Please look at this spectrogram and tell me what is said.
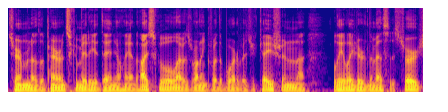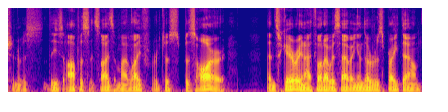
chairman of the parents committee at Daniel Hand High School, I was running for the board of education, uh, later in the Methodist Church, and it was these opposite sides of my life were just bizarre and scary, and I thought I was having a nervous breakdown.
